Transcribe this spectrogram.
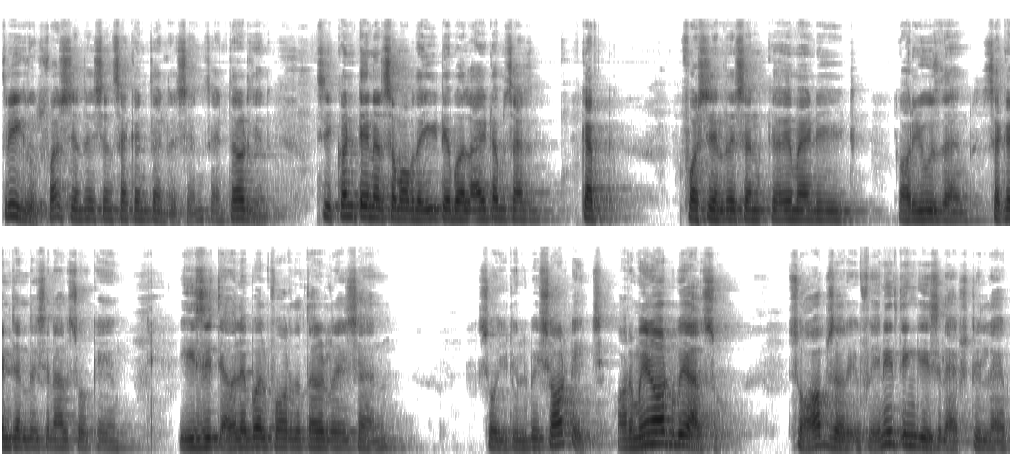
three groups, first generation, second generation, and third generation. See, container, some of the eatable items are kept. First generation came and eat or use them. Second generation also came. Is it available for the third ration So it will be shortage or may not be also. So observe if anything is left, still left,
